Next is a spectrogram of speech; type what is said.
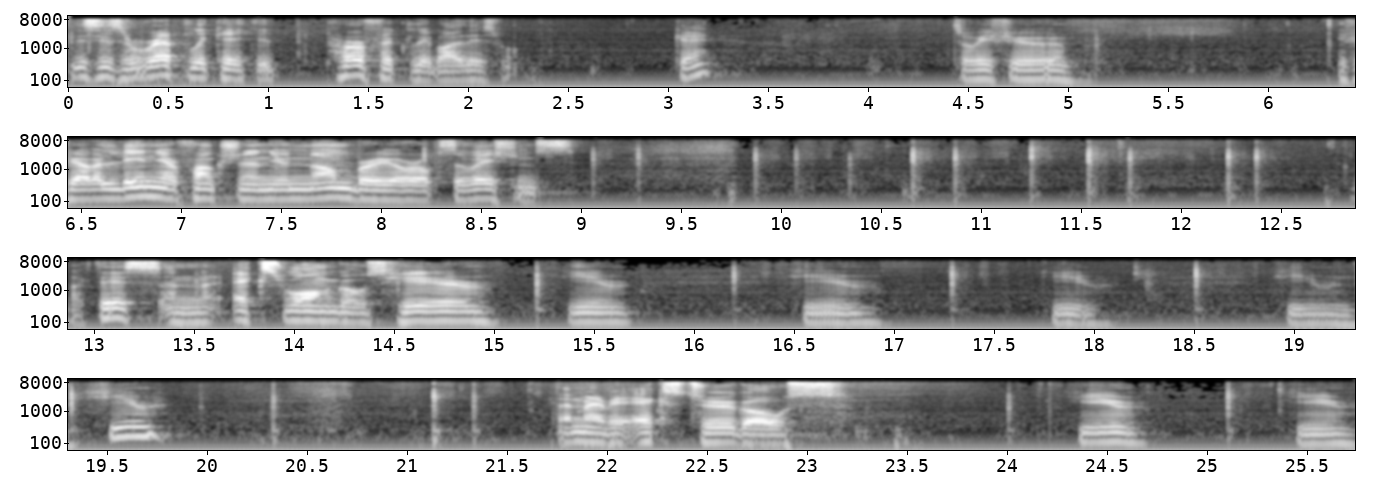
This is replicated perfectly by this one. Okay? So if you if you have a linear function and you number your observations like this and x1 goes here here here here here and here then maybe x2 goes here here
